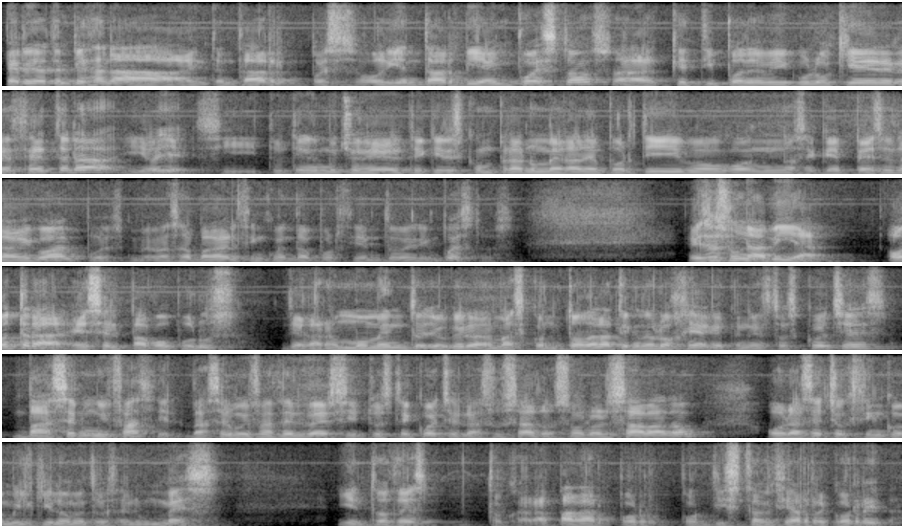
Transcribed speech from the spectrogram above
pero ya te empiezan a intentar pues, orientar vía impuestos a qué tipo de vehículo quieren, etcétera. Y oye, si tú tienes mucho dinero y te quieres comprar un mega deportivo con no sé qué peso tal y cual, pues me vas a pagar el 50% en impuestos. Eso es una vía. Otra es el pago por uso. Llegará un momento, yo creo, además con toda la tecnología que tienen estos coches, va a ser muy fácil. Va a ser muy fácil ver si tú este coche lo has usado solo el sábado o lo has hecho 5.000 kilómetros en un mes. Y entonces tocará pagar por, por distancia recorrida.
